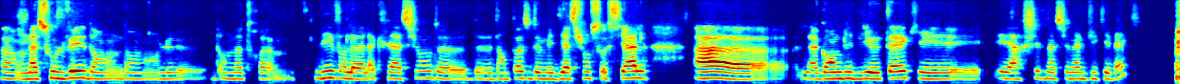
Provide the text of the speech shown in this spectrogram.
on a soulevé dans, notre livre la, création d'un poste de médiation sociale à la Grande Bibliothèque et, Archives nationales du Québec.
